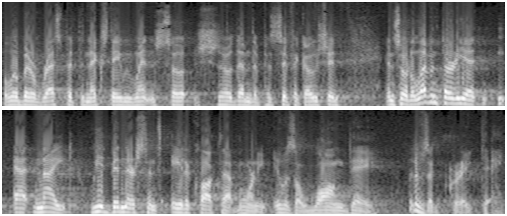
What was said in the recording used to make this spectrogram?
little bit of respite. The next day, we went and so, showed them the Pacific Ocean. And so at 11:30 at, at night, we had been there since 8 o'clock that morning. It was a long day, but it was a great day.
